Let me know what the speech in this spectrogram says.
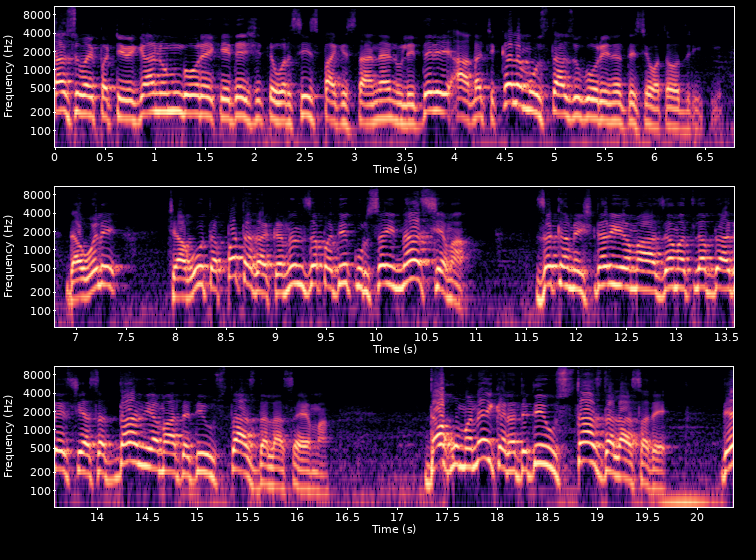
تاسو وای په ټي وي ګان هم ګورئ کېدای شي ته ورسیز پاکستانیانو لیدلي هغه چې کله مو استاد وګوري نه تاسې ورته ودرېږي دا ولې چې هغو ته پته ده که نن زه په دې کرسۍ ناست یم زه کمشنر یم زه مطلب دا دی سیاستدان یم د دې استاد د لاسه یم دا خو منئ که نه د دې استاد د لاسه دی دی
